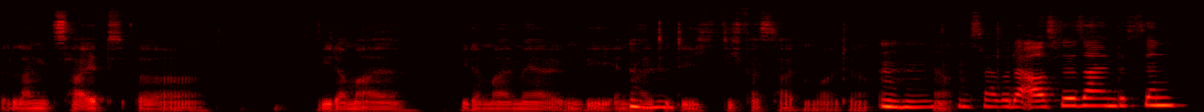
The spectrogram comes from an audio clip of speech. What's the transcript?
langen Zeit äh, wieder mal, wieder mal mehr irgendwie Inhalte, Mhm. die ich, die ich festhalten wollte. Mhm. Ja. Das war so der Auslöser ein bisschen.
